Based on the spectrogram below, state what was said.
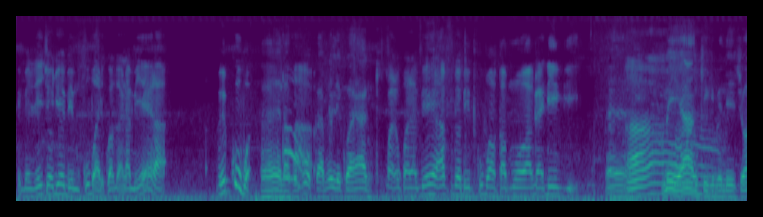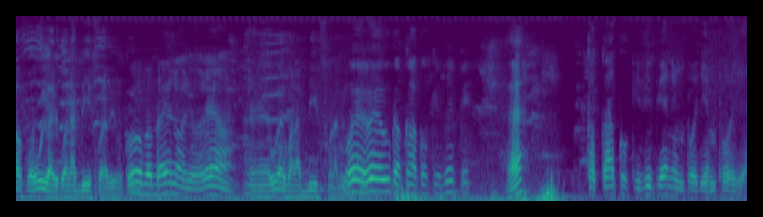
Kipindi hicho ujue bi mkubwa alikuwa na miela. Bi mkubwa eh nakumbuka mimi nilikuwa yanki alikuwa na miela afu ndo bi mkubwa akamuoa gadingi. Eh Ah. mi yanki kipindi hicho afu huyu alikuwa na bifu na bifu Kwa baba yenu aliolewa. eh huyu alikuwa na bifu na bifu Wewe wewe huyu kakako kivipi? eh Kakako kivipi yani mpoje mpoje?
